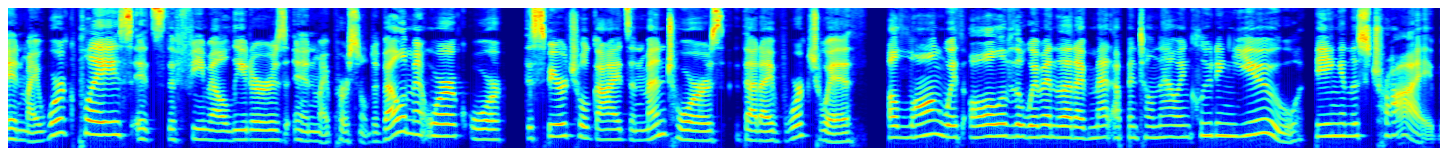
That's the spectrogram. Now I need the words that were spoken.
in my workplace, it's the female leaders in my personal development work, or the spiritual guides and mentors that I've worked with, along with all of the women that I've met up until now, including you being in this tribe.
